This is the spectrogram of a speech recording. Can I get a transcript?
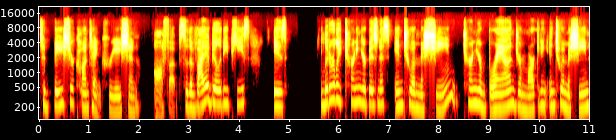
to base your content creation off of. So the viability piece is literally turning your business into a machine, turn your brand, your marketing into a machine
